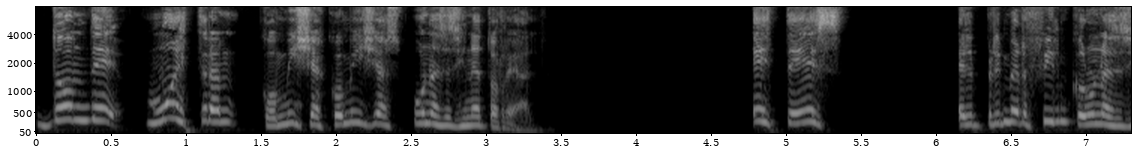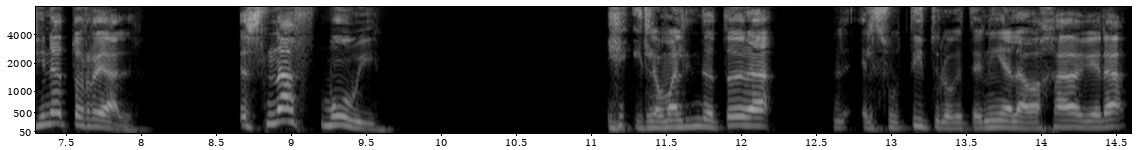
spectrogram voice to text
donde muestran, comillas, comillas, un asesinato real. Este es el primer film con un asesinato real. Snuff Movie. Y, lo más lindo de todo era el subtítulo que tenía la bajada, que era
